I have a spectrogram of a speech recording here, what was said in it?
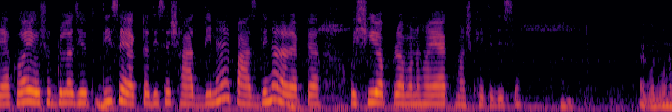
দেখো এই ওষুধগুলো যেহেতু দিছে একটা দিছে সাত দিনের পাঁচ দিনের আর একটা ওই সিরাপটা মনে হয় এক মাস খেতে দিছে। এখন কোনো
